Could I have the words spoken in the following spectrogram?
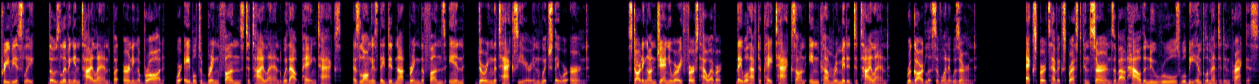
Previously, those living in Thailand but earning abroad were able to bring funds to Thailand without paying tax, as long as they did not bring the funds in during the tax year in which they were earned. Starting on January 1st, however, they will have to pay tax on income remitted to Thailand, regardless of when it was earned. Experts have expressed concerns about how the new rules will be implemented in practice.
